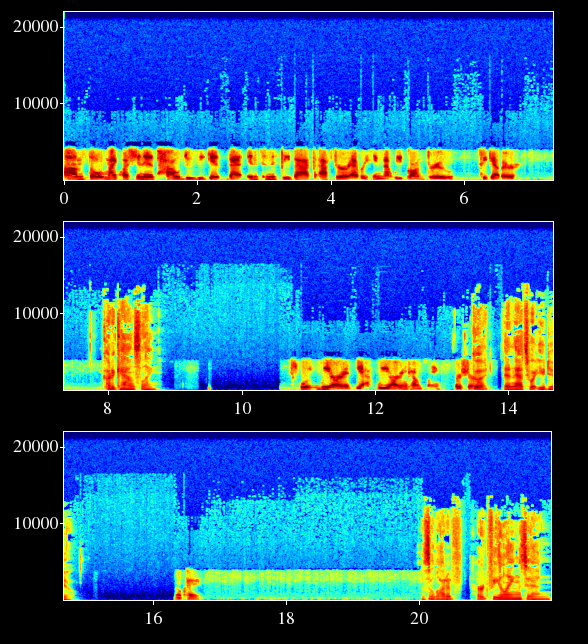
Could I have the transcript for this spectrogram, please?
Um, so my question is, how do we get that intimacy back after everything that we've gone through together? Go to counseling. We, we are, in, yeah, we are in counseling for sure. Good. Then that's what you do. Okay. There's a lot of hurt feelings and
